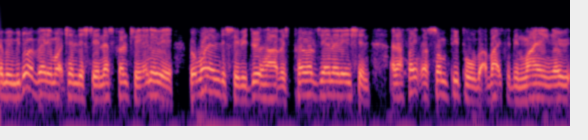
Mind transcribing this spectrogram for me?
I mean, we don't have very much industry in this country anyway. But one industry we do have is power generation, and I think there's some people that have actually been lying out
